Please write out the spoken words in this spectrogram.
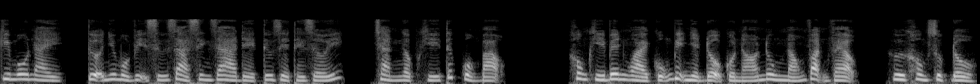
Kim ô này, tựa như một vị sứ giả sinh ra để tiêu diệt thế giới, tràn ngập khí tức cuồng bạo. Không khí bên ngoài cũng bị nhiệt độ của nó nung nóng vặn vẹo, hư không sụp đổ.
